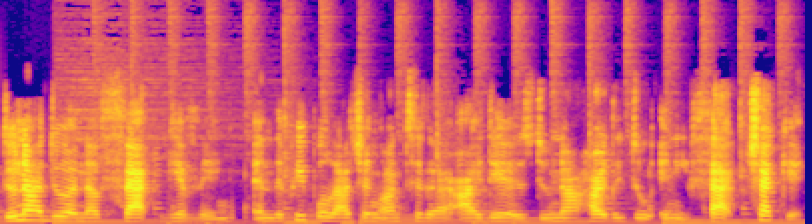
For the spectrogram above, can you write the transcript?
do not do enough fact giving, and the people latching onto their ideas do not hardly do any fact checking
